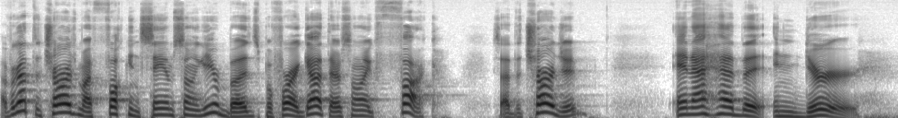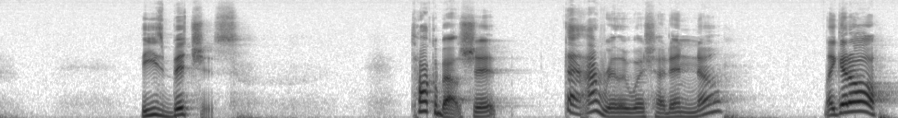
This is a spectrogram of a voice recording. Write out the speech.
I forgot to charge my fucking Samsung earbuds before I got there, so I'm like, fuck. So I had to charge it, and I had to endure these bitches talk about shit that I really wish I didn't know. Like at all.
